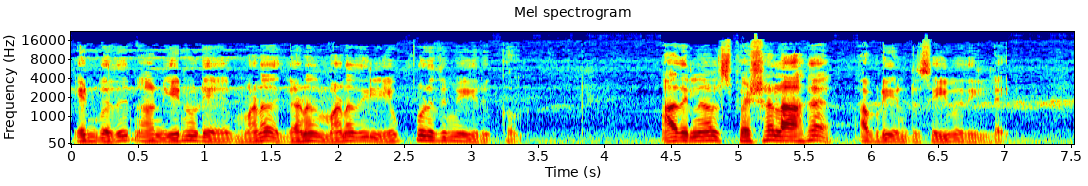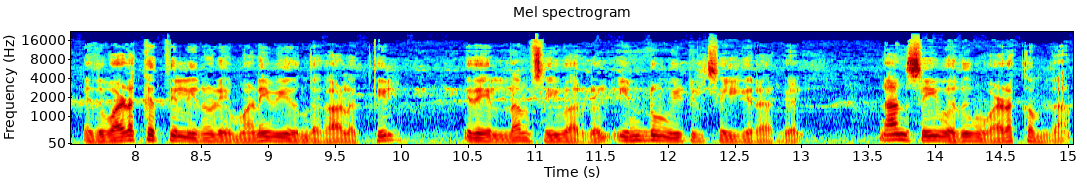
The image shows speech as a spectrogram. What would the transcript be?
என்பது நான் என்னுடைய மன கன மனதில் எப்பொழுதுமே இருக்கும். அதனால் ஸ்பெஷலாக அப்படி என்று செய்வதில்லை. இது வழக்கத்தில் என்னுடைய மனைவி இருந்த காலத்தில் இதையெல்லாம் செய்வார்கள். இன்றும் வீட்டில் செய்கிறார்கள். நான் செய்வதும் வழக்கம்தான்.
